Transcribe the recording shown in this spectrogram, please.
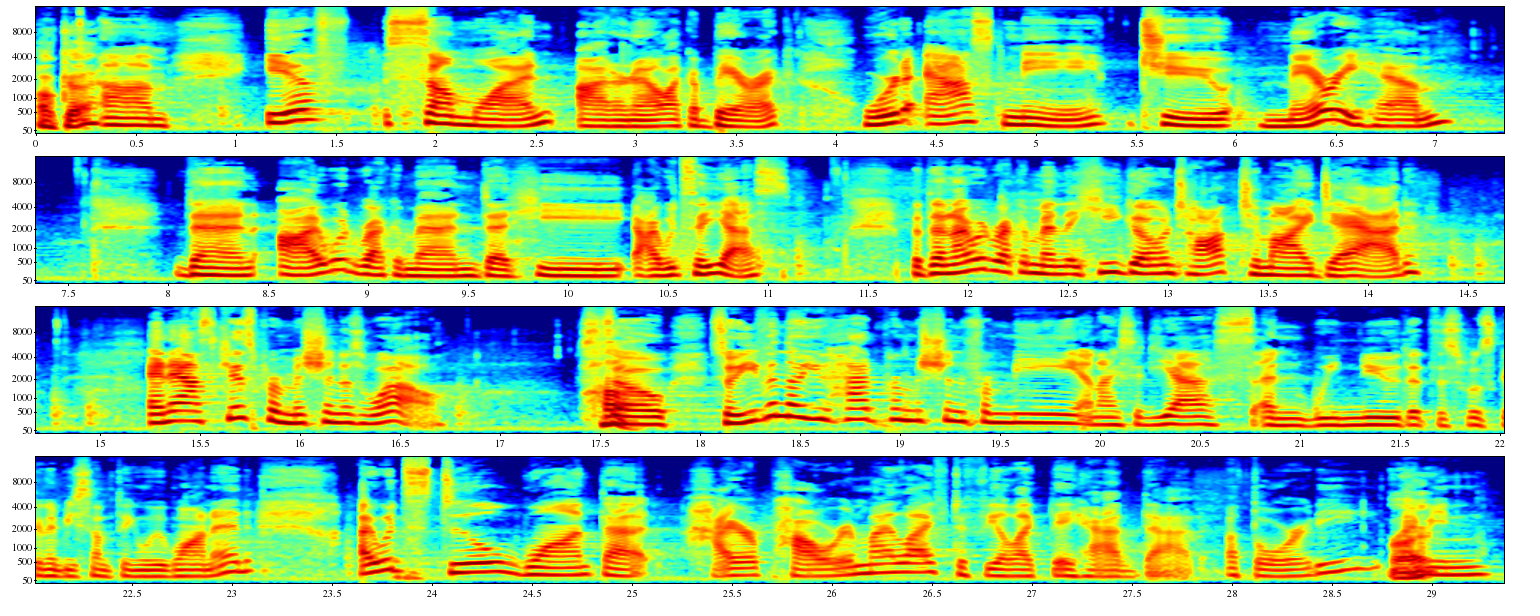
Okay. Um, if someone, I don't know, like a Barrick, were to ask me to marry him, then I would recommend that he, I would say yes, but then I would recommend that he go and talk to my dad and ask his permission as well. So, so even though you had permission from me and I said yes, and we knew that this was going to be something we wanted, I would still want that higher power in my life to feel like they had that authority. I mean,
